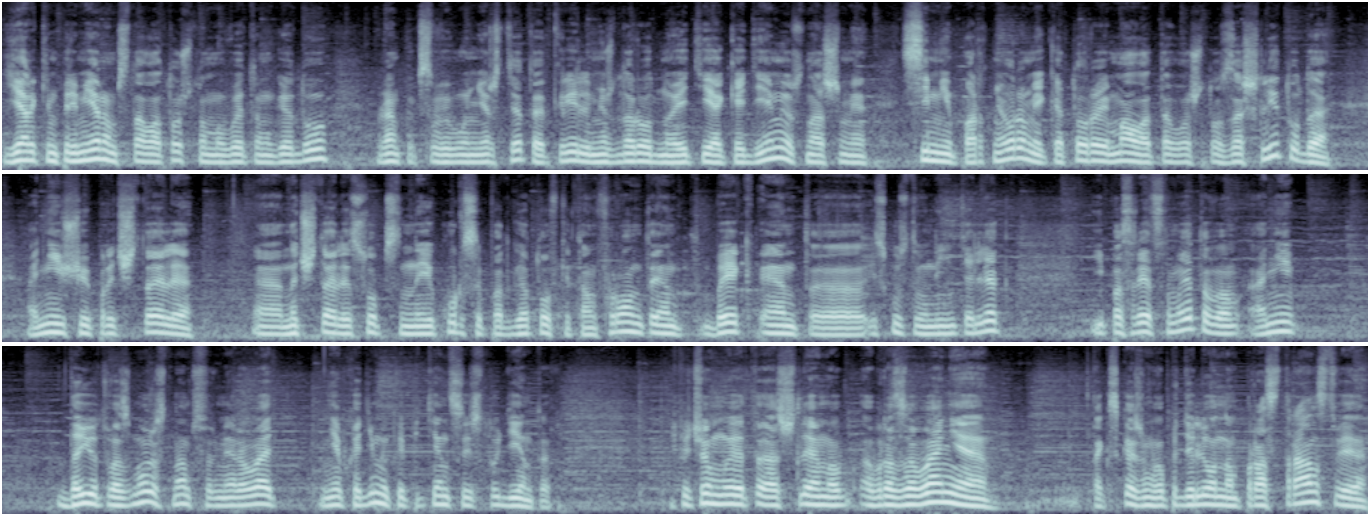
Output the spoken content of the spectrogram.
ярким примером стало то, что мы в этом году в рамках своего университета открыли международную IT-академию с нашими семи партнерами, которые мало того, что зашли туда, они еще и прочитали э, начитали собственные курсы подготовки, там, front-end, back-end, э, искусственный интеллект, и посредством этого они дают возможность нам сформировать необходимые компетенции студентов. Причем мы это осуществляем образование, так скажем, в определенном пространстве,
